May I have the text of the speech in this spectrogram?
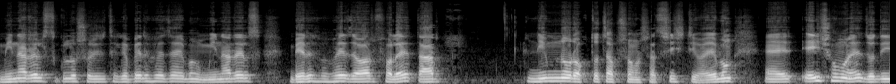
মিনারেলসগুলো শরীর থেকে বের হয়ে যায় এবং মিনারেলস বের হয়ে যাওয়ার ফলে তার নিম্ন রক্তচাপ সমস্যার সৃষ্টি হয় এবং এই সময়ে যদি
